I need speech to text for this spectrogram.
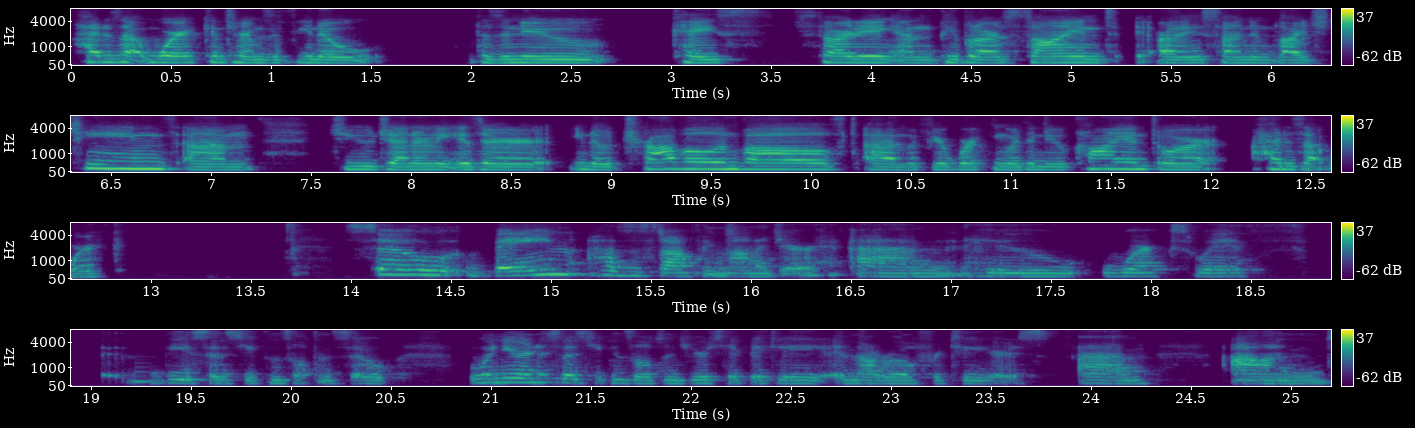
how does that work in terms of, you know, there's a new case starting and people are assigned, are they assigned in large teams? Um, do you generally, is there, you know, travel involved um, if you're working with a new client or how does that work? So Bain has a staffing manager um, who works with the associate consultant. So when you're an associate consultant, you're typically in that role for two years. Um, and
